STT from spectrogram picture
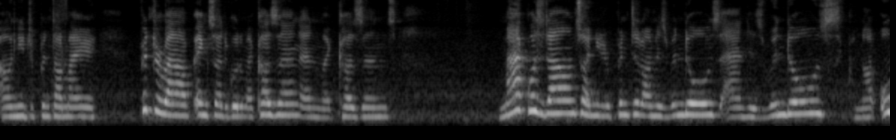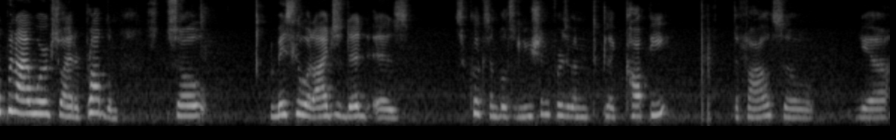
I need to print out my printer ran out of ink so I had to go to my cousin and my cousin's Mac was down so I needed to print it on his Windows and his Windows could not open iWork so I had a problem. So basically what I just did is it's a quick simple solution. First I'm going to click copy the file. So yeah.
